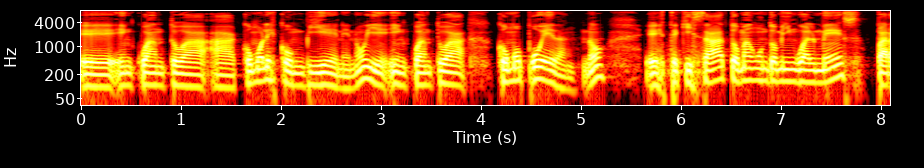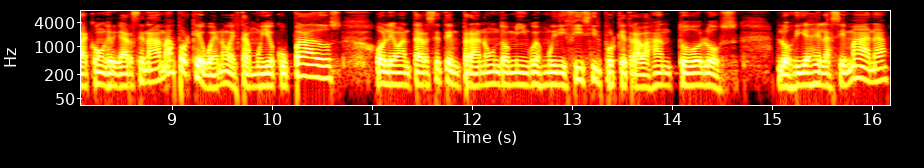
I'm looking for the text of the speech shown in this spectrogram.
eh, en cuanto a, cómo les conviene, ¿no? Y en cuanto a cómo puedan, ¿no? Este, quizá toman un domingo al mes para congregarse nada más porque, bueno, están muy ocupados o levantarse temprano un domingo es muy difícil porque trabajan todos los, los días de la semana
